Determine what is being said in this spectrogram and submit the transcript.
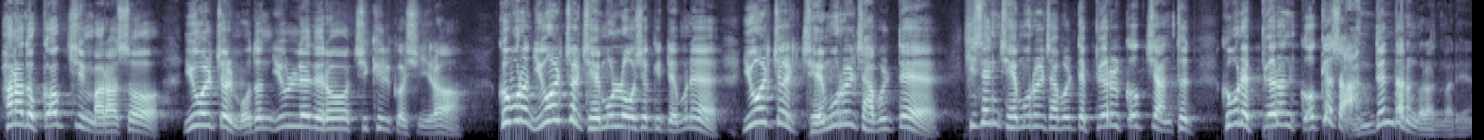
하나도 꺾지 말아서 유월절 모든 율례대로 지킬 것이니라. 그분은 유월절 제물로 오셨기 때문에 유월절 제물을 잡을 때 희생 제물을 잡을 때 뼈를 꺾지 않듯 그분의 뼈는 꺾여서 안 된다는 거란 말이에요.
